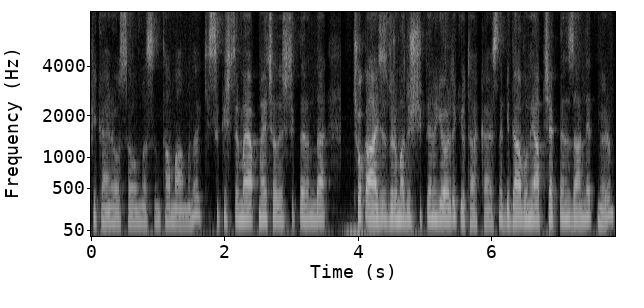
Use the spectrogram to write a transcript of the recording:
pick and roll savunmasının tamamını ki sıkıştırma yapmaya çalıştıklarında çok aciz duruma düştüklerini gördük Utah karşısında. Bir daha bunu yapacaklarını zannetmiyorum.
